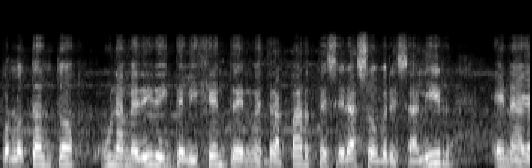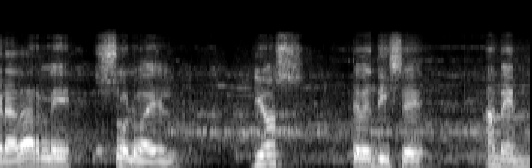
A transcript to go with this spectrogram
Por lo tanto, una medida inteligente de nuestra parte será sobresalir en agradarle solo a Él. Dios te bendice. Amén.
